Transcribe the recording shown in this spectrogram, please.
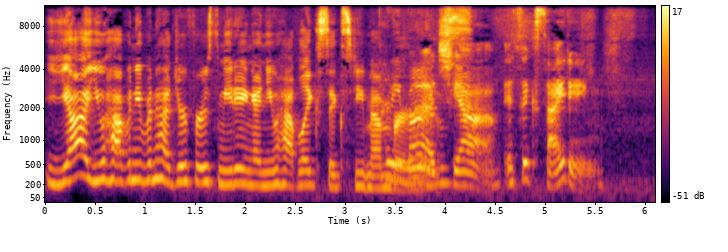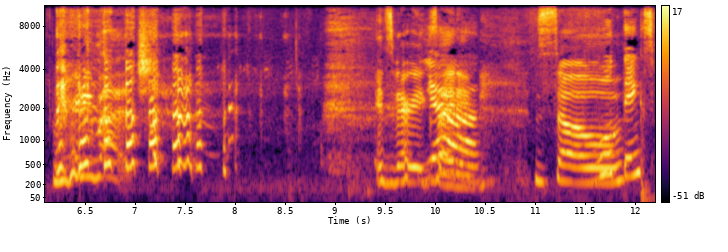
yeah, you haven't even had your first meeting and you have like 60 members. Pretty much, yeah. It's exciting. Pretty much. It's very exciting. Yeah. So, Well, thanks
